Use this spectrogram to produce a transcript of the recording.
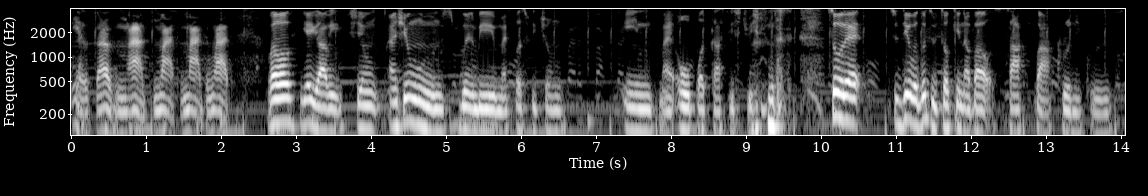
Yeah. Yes, that's mad, mad, mad, mad. Well, here you have it, Shion, and Shion's going to be my first feature in my whole podcast history. so that today we're going to be talking about Sakpa Chronicles.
